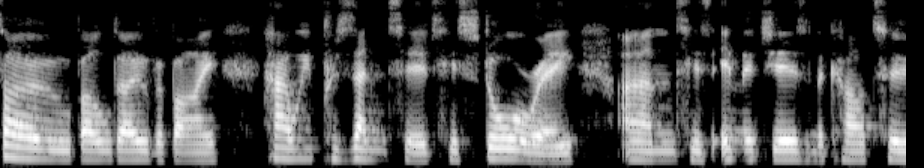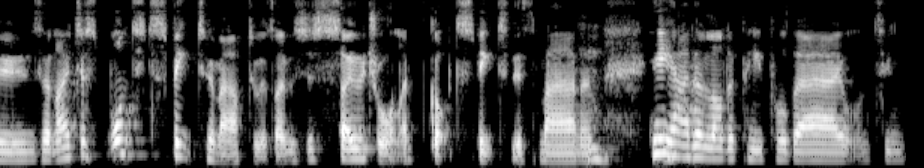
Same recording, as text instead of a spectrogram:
so bowled over by how he presented his story and his images and the cartoons, and I just wanted to speak to him afterwards. I was just so drawn. I've got to speak to this man, and he had a lot of people there wanting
